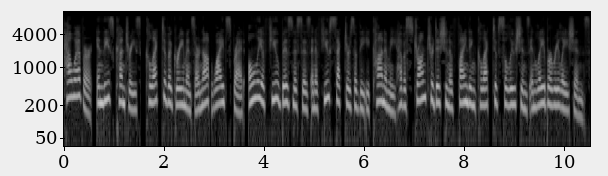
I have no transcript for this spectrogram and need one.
However, in these countries, collective agreements are not widespread, only a few businesses and a few sectors of the economy have a strong tradition of finding collective solutions in labor relations.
